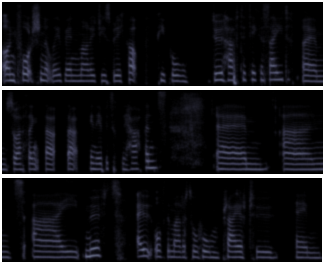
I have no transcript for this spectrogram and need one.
unfortunately when marriages break up people do have to take a side um, so I think that that inevitably happens um, and I moved out of the marital home prior to um,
